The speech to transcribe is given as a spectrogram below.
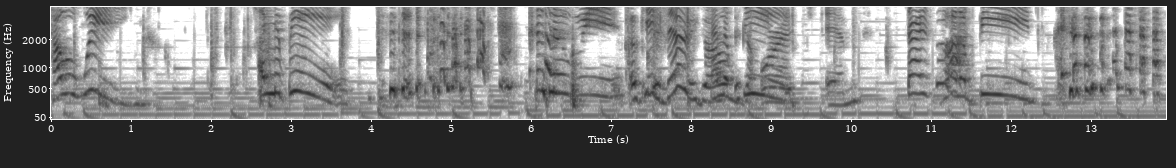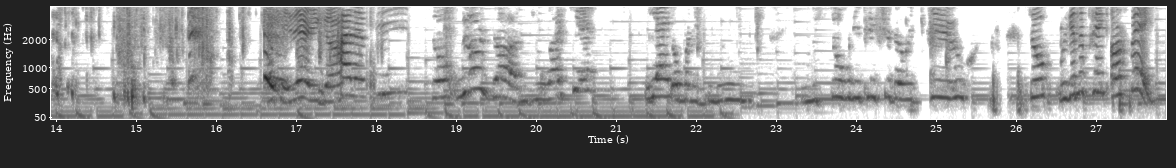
Halloween. Halloween. Halloween. Okay, there we go. Halloween. It's an orange end. That's Halloween. Okay, there you go. Halloween. So we are done. Do you like it? There's Yes. so many balloons. So many pictures that we do. So we're gonna paint our face.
